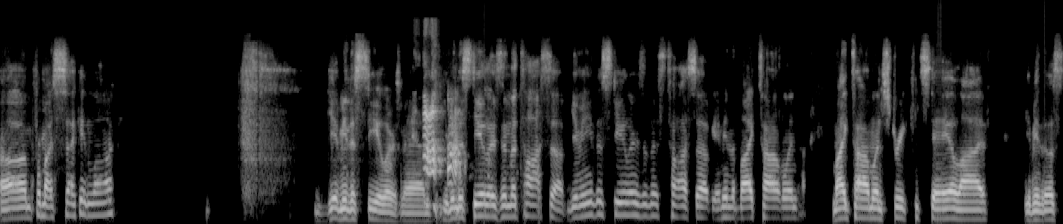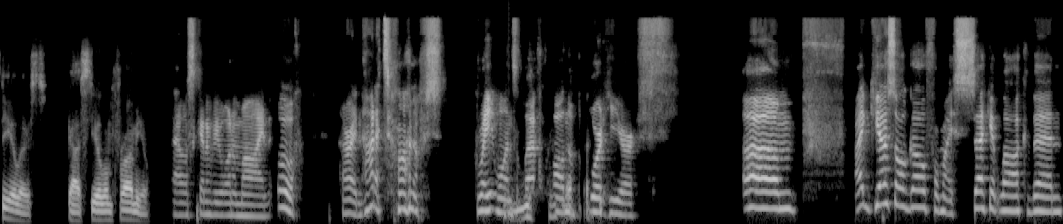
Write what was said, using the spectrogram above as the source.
Um, for my second lock, give me the Steelers, man. give me the Steelers in the toss-up. Give me the Steelers in this toss-up. Give me the Mike Tomlin. Mike Tomlin streak can stay alive. Give me those Steelers. Got to steal them from you. That was going to be one of mine. Oh, all right. Not a ton of great ones left on the board here. Um, I guess I'll go for my second lock then.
